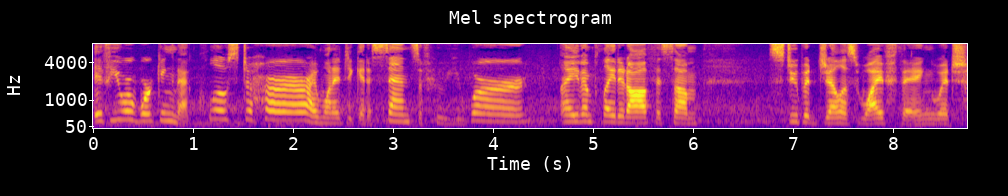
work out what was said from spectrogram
if you were working that close to her, I wanted to get a sense of who you were. I even played it off as some stupid jealous wife thing, which,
